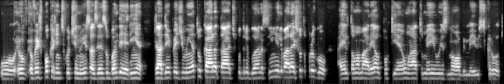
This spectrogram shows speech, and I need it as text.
o, eu, eu vejo pouca gente discutindo isso, às vezes o bandeirinha já deu impedimento, o cara tá, tipo, driblando assim, ele vai lá e chuta pro gol. Aí ele toma amarelo porque é um ato meio snob, meio escroto.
